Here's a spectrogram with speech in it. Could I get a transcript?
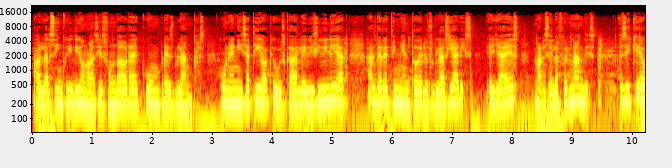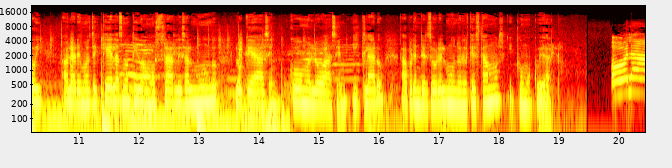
habla cinco idiomas y es fundadora de Cumbres Blancas, una iniciativa que busca darle visibilidad al derretimiento de los glaciares. Ella es Marcela Fernández. Así que hoy hablaremos de qué las motiva a mostrarles al mundo lo que hacen, cómo lo hacen y claro, aprender sobre el mundo en el que estamos y cómo cuidarlo. Hola.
